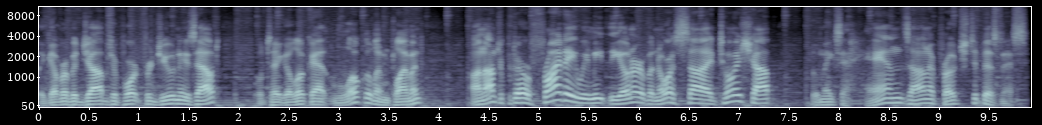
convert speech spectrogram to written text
The government jobs report for June is out. We'll take a look at local employment. On Entrepreneur Friday, we meet the owner of a North Side toy shop who makes a hands on approach to business.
